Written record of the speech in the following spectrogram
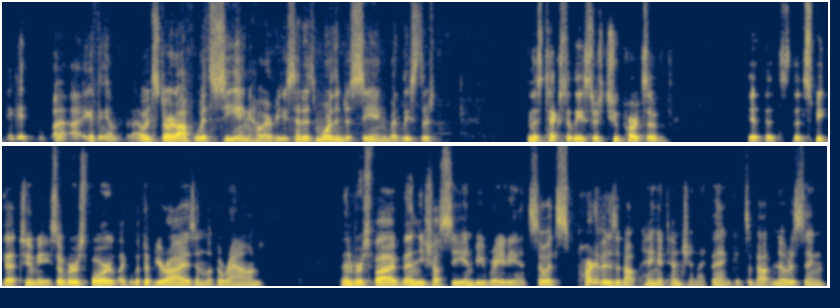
I think it, I, I think I would start off with seeing, however, you said it's more than just seeing, but at least there's, in this text, at least, there's two parts of it that's, that speak that to me. So verse four, like lift up your eyes and look around. Then verse five, then you shall see and be radiant. So it's, part of it is about paying attention, I think. It's about noticing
